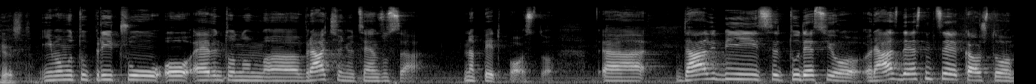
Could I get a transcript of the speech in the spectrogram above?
Jeste. Imamo tu priču o eventualnom vraćanju cenzusa na 5%. Da li bi se tu desio raz desnice, kao što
